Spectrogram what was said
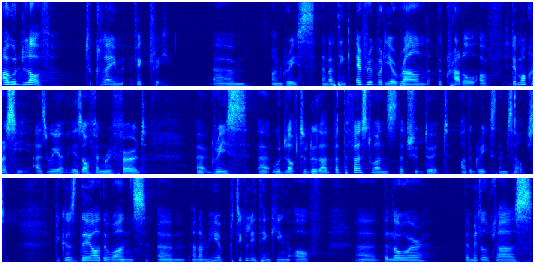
I would love to claim victory um, on Greece. And I think everybody around the cradle of democracy, as we is often referred, uh, Greece, uh, would love to do that. But the first ones that should do it are the Greeks themselves. Because they are the ones, um, and I'm here particularly thinking of uh, the lower, the middle class,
